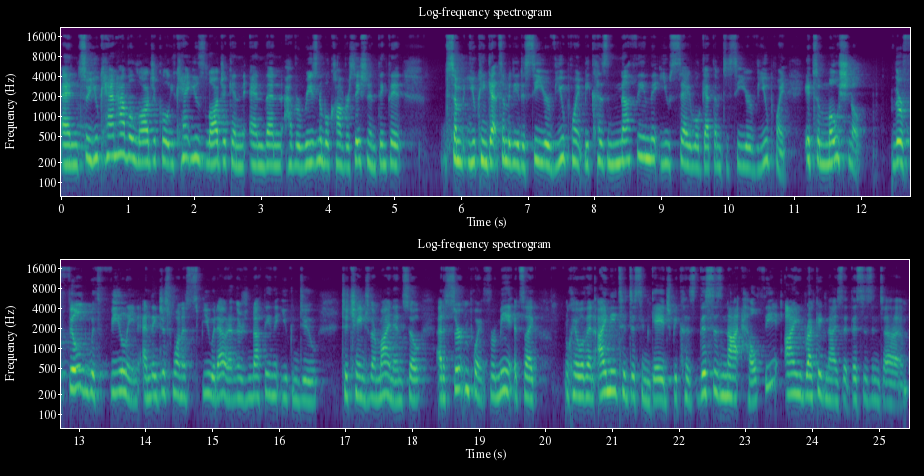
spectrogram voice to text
And so you can't have a logical, you can't use logic and, and then have a reasonable conversation and think that some you can get somebody to see your viewpoint because nothing that you say will get them to see your viewpoint. It's emotional. They're filled with feeling and they just want to spew it out and there's nothing that you can do to change their mind. And so at a certain point for me it's like okay, well then I need to disengage because this is not healthy. I recognize that this isn't a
